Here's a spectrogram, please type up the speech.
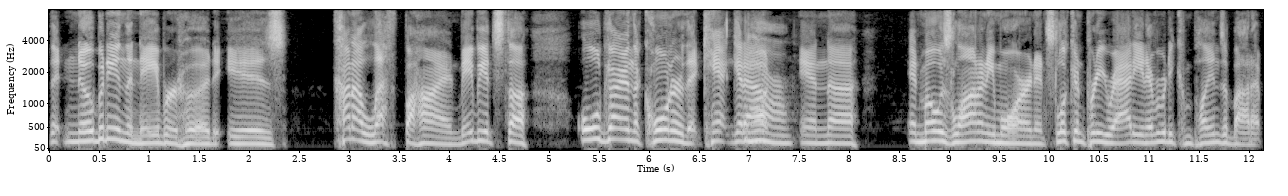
that nobody in the neighborhood is kind of left behind. Maybe it's the old guy in the corner that can't get out and uh and mow his lawn anymore and it's looking pretty ratty and everybody complains about it.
